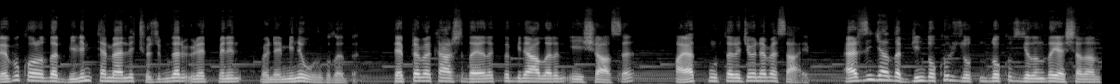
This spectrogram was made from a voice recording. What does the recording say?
ve bu konuda bilim temelli çözümler üretmenin önemini vurguladı. Depreme karşı dayanıklı binaların inşası hayat kurtarıcı öneme sahip. Erzincan'da 1939 yılında yaşanan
